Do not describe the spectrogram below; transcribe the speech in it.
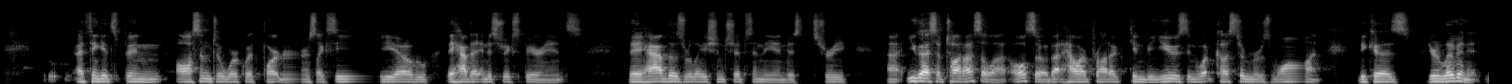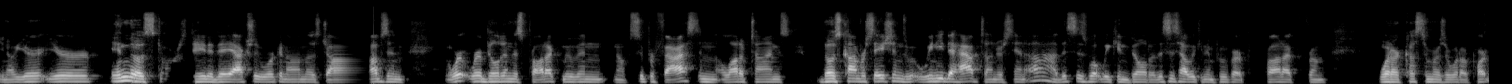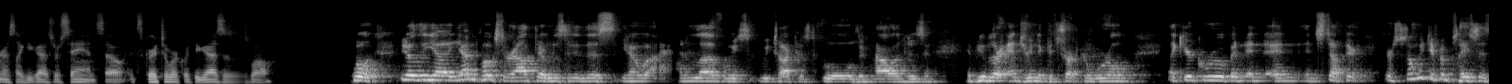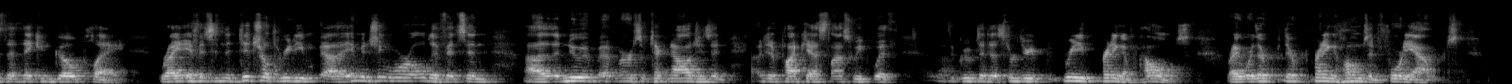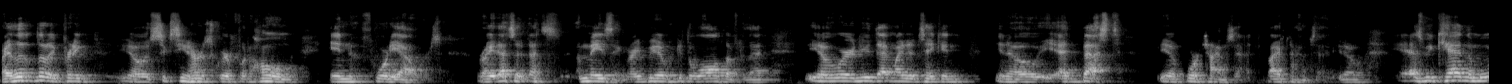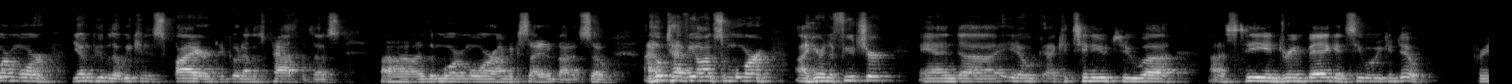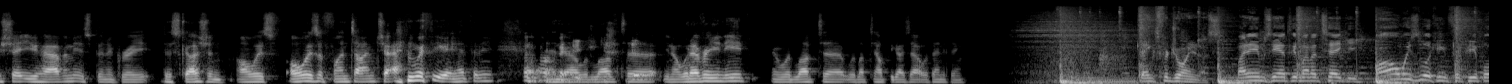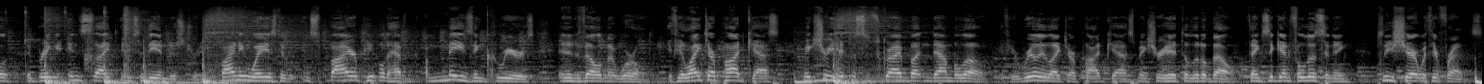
I think it's been awesome to work with partners like CDO who they have that industry experience, they have those relationships in the industry. Uh, you guys have taught us a lot also about how our product can be used and what customers want because you're living it. You know, you're you're in those stores day to day, actually working on those jobs, and we're, we're building this product moving you know super fast. And a lot of times those conversations we need to have to understand ah this is what we can build or this is how we can improve our product from what our customers or what our partners like you guys are saying. So it's great to work with you guys as well. Well, you know, the uh, young folks that are out there listening to this, you know, I, love when we, we talk to schools and colleges and, and people that are entering the construction world, like your group and, and, and, and stuff. There, there's so many different places that they can go play right? If it's in the digital 3D uh, imaging world, if it's in uh, the new immersive technologies, and I did a podcast last week with with a group that does 3D printing of homes, right? Where they're they're printing homes in 40 hours, right? Literally printing, you know, a 1,600 square foot home in 40 hours, right? That's a that's amazing, right? Being able to get the walls up for that, you know, where that might have taken, you know, at best you know, four times that, five times that, you know, as we can, the more and more young people that we can inspire to go down this path with us, uh, the more and more I'm excited about it. So I hope to have you on some more uh, here in the future and, uh, you know, continue to uh, uh, see and dream big and see what we can do. Appreciate you having me. It's been a great discussion. Always, always a fun time chatting with you, Anthony. And I uh, would love to, you know, whatever you need, and would love to, would love to help you guys out with anything. Thanks for joining us. My name is Anthony Montague. Always looking for people to bring insight into the industry, finding ways to inspire people to have amazing careers in the development world. If you liked our podcast, make sure you hit the subscribe button down below. If you really liked our podcast, make sure you hit the little bell. Thanks again for listening. Please share it with your friends.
